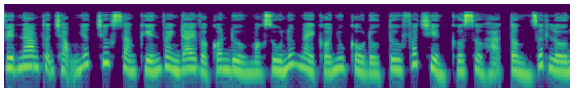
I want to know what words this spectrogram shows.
Việt Nam thận trọng nhất trước sáng kiến vành đai và con đường mặc dù nước này có nhu cầu đầu tư phát triển cơ sở hạ tầng rất lớn.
